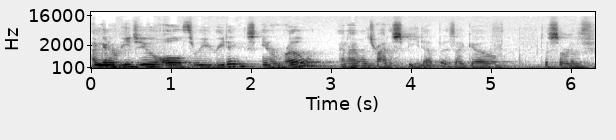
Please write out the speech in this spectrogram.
I'm going to read you all three readings in a row, and I will try to speed up as I go to sort of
